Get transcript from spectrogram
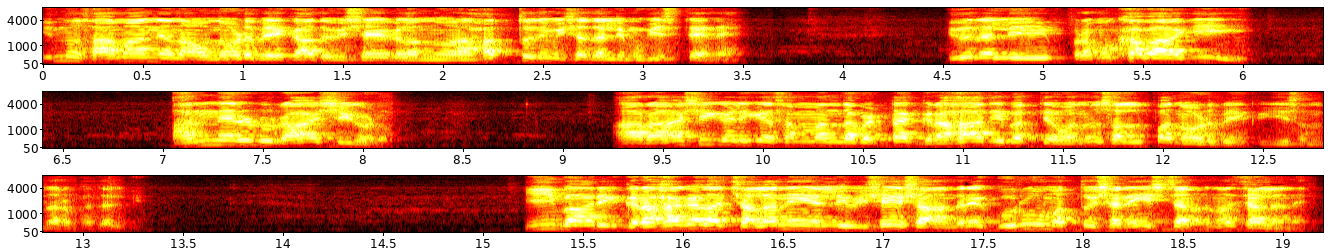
ಇನ್ನು ಸಾಮಾನ್ಯ ನಾವು ನೋಡಬೇಕಾದ ವಿಷಯಗಳನ್ನು ಹತ್ತು ನಿಮಿಷದಲ್ಲಿ ಮುಗಿಸ್ತೇನೆ. ಇದರಲ್ಲಿ ಪ್ರಮುಖವಾಗಿ ಹನ್ನೆರಡು ರಾಶಿಗಳು. ಆ ರಾಶಿಗಳಿಗೆ ಸಂಬಂಧಪಟ್ಟ ಗ್ರಹಾಧಿಪತ್ಯವನ್ನು ಸ್ವಲ್ಪ ನೋಡಬೇಕು ಈ ಸಂದರ್ಭದಲ್ಲಿ. ಈ ಬಾರಿ ಗ್ರಹಗಳ ಚಲನೆಯಲ್ಲಿ ವಿಶೇಷ ಅಂದರೆ ಗುರು ಮತ್ತು ಶನೈಶ್ಚರನ ಚಲನೆ.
